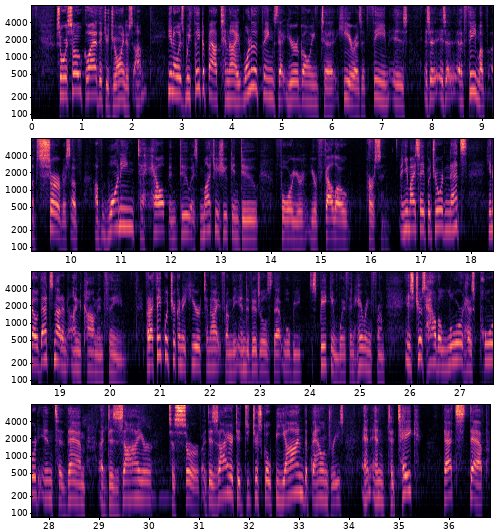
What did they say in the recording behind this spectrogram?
So we're so glad that you joined us. Um, you know, as we think about tonight, one of the things that you're going to hear as a theme is, is, a, is a, a theme of, of service, of, of wanting to help and do as much as you can do for your, your fellow person. And you might say, but Jordan, that's, you know, that's not an uncommon theme. But I think what you're going to hear tonight from the individuals that we'll be speaking with and hearing from is just how the Lord has poured into them a desire to serve, a desire to d- just go beyond the boundaries and, and to take that step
